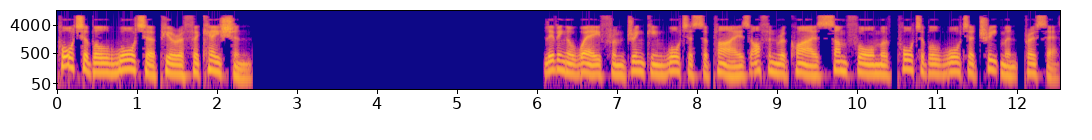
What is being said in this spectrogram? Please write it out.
Portable water purification Living away from drinking water supplies often requires some form of portable water treatment process.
